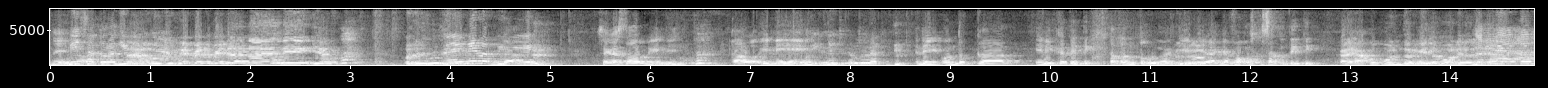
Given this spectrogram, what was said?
Nih. Ini satu lagi Nah, ujungnya. ujungnya beda-beda. Nah, ini yang Nah, ini lebih. Nah, saya kasih tahu nih, nih. Kalau ini, Ini juga bulat. ini untuk ke ini ke titik tertentu. Dia, Betul. dia hanya fokus ke satu titik. kayak aku puntur gitu modelnya. Nggak kelihatan.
